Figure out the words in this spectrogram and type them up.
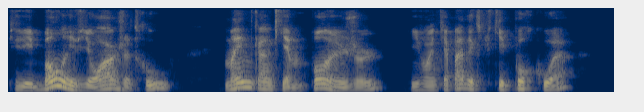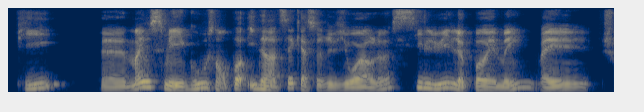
Puis les bons reviewers, je trouve, même quand ils aiment pas un jeu, ils vont être capables d'expliquer pourquoi. Puis euh, même si mes goûts sont pas identiques à ce reviewer-là, si lui l'a pas aimé, ben je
